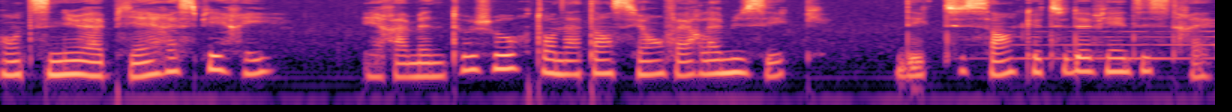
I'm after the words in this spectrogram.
Continue à bien respirer et ramène toujours ton attention vers la musique dès que tu sens que tu deviens distrait.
